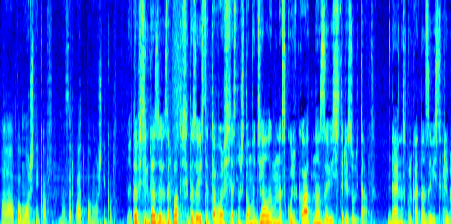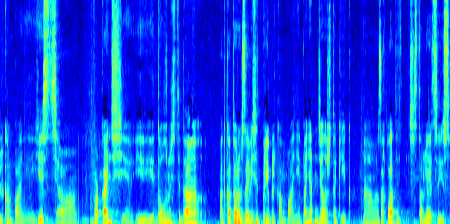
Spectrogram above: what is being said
а, помощников, на зарплату помощников? Это всегда, зарплата всегда зависит от того, естественно, что мы делаем и насколько от нас зависит результат да, и насколько от нас зависит прибыль компании. Есть а, вакансии и должности, да, от которых зависит прибыль компании. Понятное дело, что такие э, зарплаты составляются из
